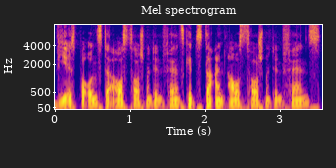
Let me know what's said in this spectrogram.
wie ist bei uns der Austausch mit den Fans? Gibt es da einen Austausch mit den Fans?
